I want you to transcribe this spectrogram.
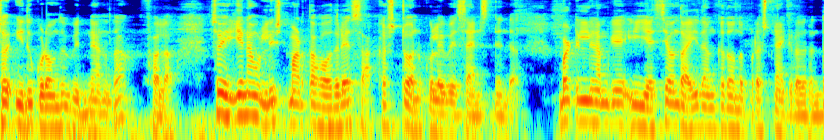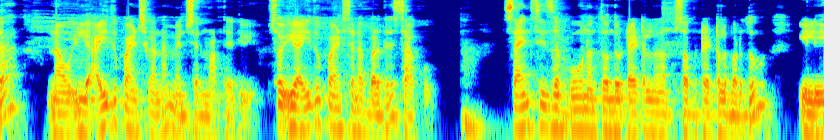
ಸೊ ಇದು ಕೂಡ ಒಂದು ವಿಜ್ಞಾನದ ಫಲ. ಸೊ ಹೀಗೆ ನಾವು ಲಿಸ್ಟ್ ಮಾಡ್ತಾ ಹೋದರೆ ಸಾಕಷ್ಟು ಅನುಕೂಲ ಇವೆ ಸೈನ್ಸ್ದಿಂದ ಬಟ್ ಇಲ್ಲಿ ನಮಗೆ ಈ ಎಸ್ ಎ ಒಂದು ಐದು ಅಂಕದ ಒಂದು ಪ್ರಶ್ನೆ ಆಗಿರೋದ್ರಿಂದ ನಾವು ಇಲ್ಲಿ ಐದು ಪಾಯಿಂಟ್ಸ್ಗಳನ್ನು ಮೆನ್ಷನ್ ಮಾಡ್ತಾ ಇದ್ದೀವಿ. ಸೊ ಈ ಐದು ಪಾಯಿಂಟ್ಸನ್ನು ಬರೆದ್ರೆ ಸಾಕು. ಸೈನ್ಸ್ ಈಸ್ ಅ ಬೋನ್ ಅಂತ ಒಂದು ಟೈಟಲ್ನ ಸಬ್ ಟೈಟಲ್ ಬರೆದು ಇಲ್ಲಿ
